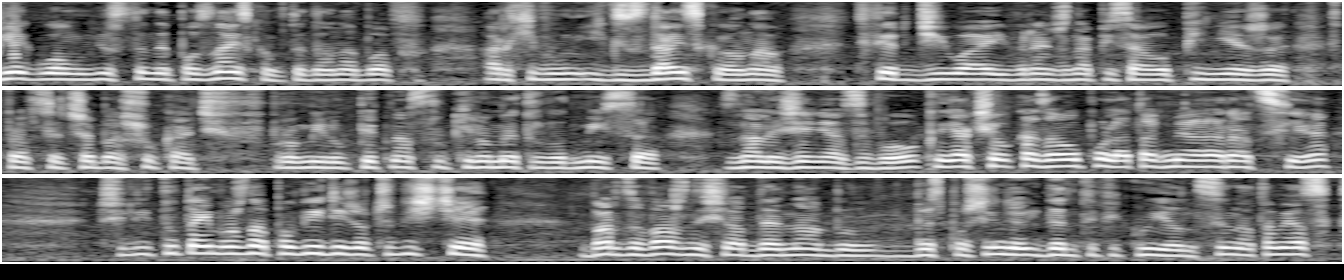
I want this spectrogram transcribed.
biegłą Justynę Poznańską, wtedy ona była w archiwum X Gdańska, ona twierdziła i wręcz napisała opinię, że sprawcę trzeba szukać w promilu 15 km od miejsca znalezienia zwłok. Jak się okazało po latach miała rację, czyli tutaj można powiedzieć oczywiście bardzo ważny ślad DNA był bezpośrednio identyfikujący, natomiast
